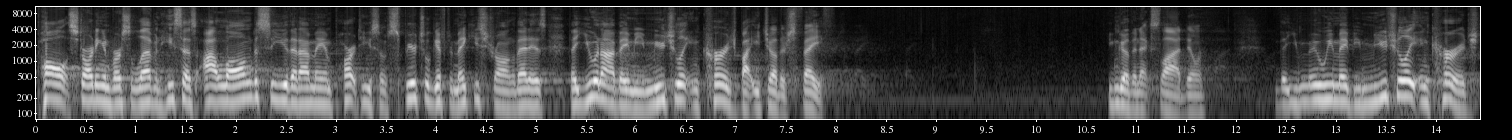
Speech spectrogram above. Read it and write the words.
Paul, starting in verse 11, he says, I long to see you that I may impart to you some spiritual gift to make you strong. That is, that you and I may be mutually encouraged by each other's faith. You can go to the next slide, Dylan. That you, we may be mutually encouraged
